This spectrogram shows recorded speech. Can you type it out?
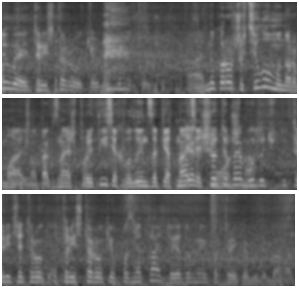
Юбілей 300 років. Ну, хочеш? А, Ну, коротше, в цілому нормально. Так, знаєш, пройтися хвилин за 15 Якщо можна. тебе будуть 30 років, 300 років пам'ятати, то я думаю, портретів буде багато.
